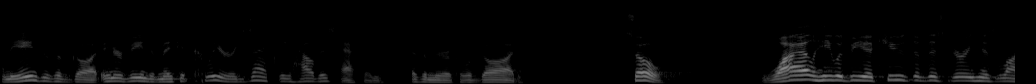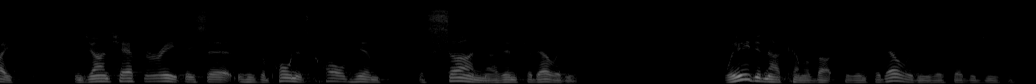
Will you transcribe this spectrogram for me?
and the angels of God intervened to make it clear exactly how this happened as a miracle of God. So, while he would be accused of this during his life, in John chapter 8, they said his opponents called him the son of infidelity. We did not come about through infidelity, they said to Jesus.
